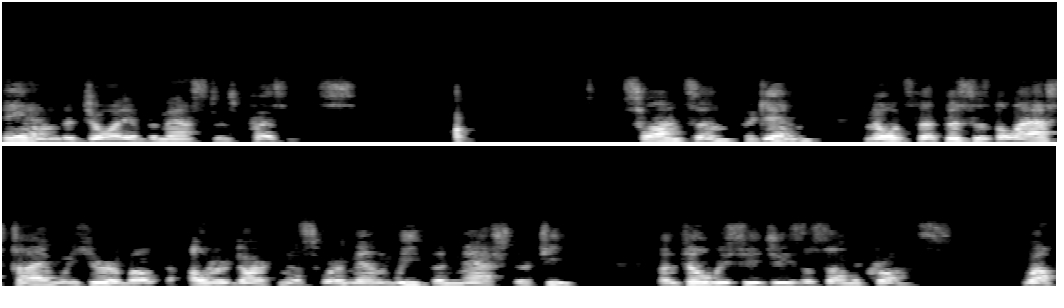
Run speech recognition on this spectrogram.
and the joy of the master's presence. Swanson, again, notes that this is the last time we hear about the outer darkness where men weep and gnash their teeth until we see Jesus on the cross. Well,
